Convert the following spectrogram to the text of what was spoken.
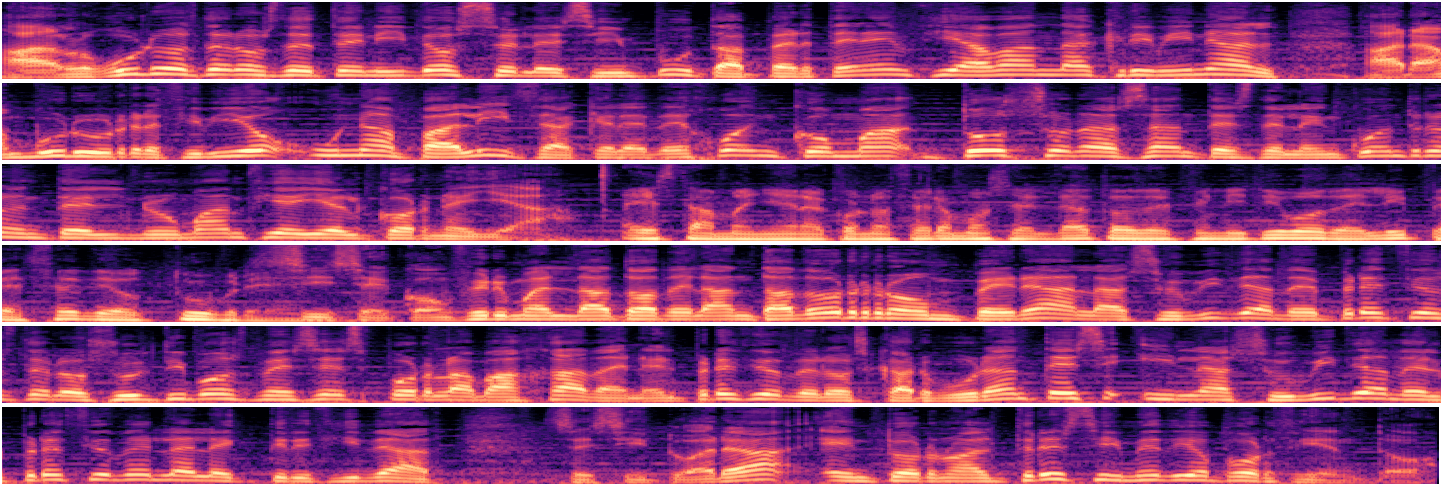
A algunos de los detenidos se les imputa pertenencia a banda criminal. Aramburu recibió una paliza que le dejó en coma dos horas antes del encuentro entre el Numancia y el Cornellá. Esta mañana conoceremos el dato definitivo del IPC de octubre. Si se confirma el dato adelantador, romperá la subida de precios de los últimos meses por la bajada en el precio de los carburantes y la subida del precio de la electricidad. Se situará en torno al 3,5%.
